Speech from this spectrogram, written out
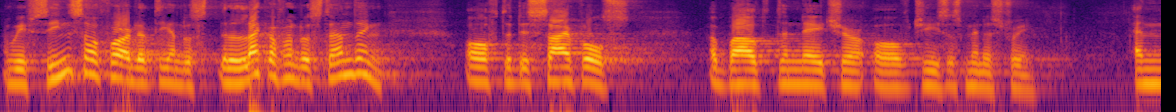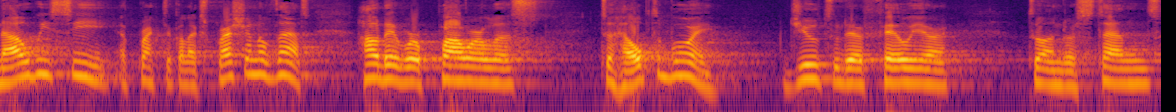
And we've seen so far that the, under- the lack of understanding of the disciples about the nature of Jesus' ministry. And now we see a practical expression of that, how they were powerless to help the boy due to their failure to understand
